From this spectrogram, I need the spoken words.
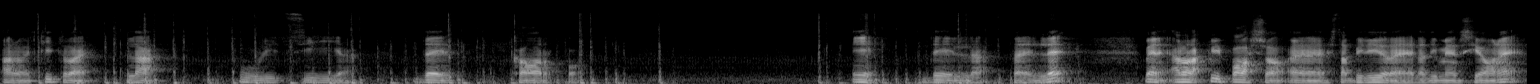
Allora il titolo è la pulizia del corpo e della pelle. Bene allora qui posso eh, stabilire la dimensione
